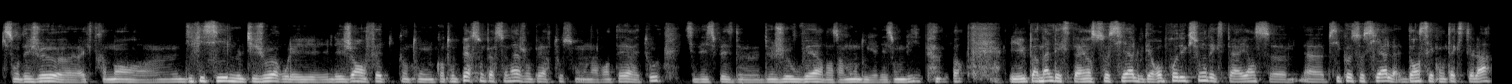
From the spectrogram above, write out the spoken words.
qui sont des jeux euh, extrêmement euh, difficiles, multijoueurs, où les, les, gens, en fait, quand on, quand on perd son personnage, on perd tout son inventaire et tout. C'est des espèces de, de, jeux ouverts dans un monde où il y a des zombies. il y a eu pas mal d'expériences sociales ou des reproductions d'expériences euh, psychosociales dans ces contextes-là.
